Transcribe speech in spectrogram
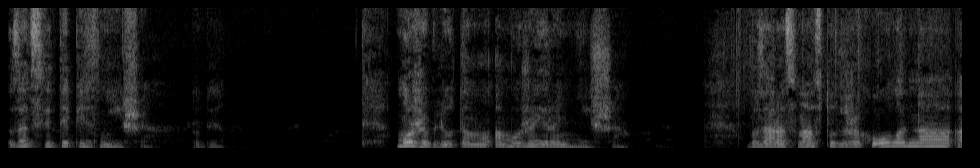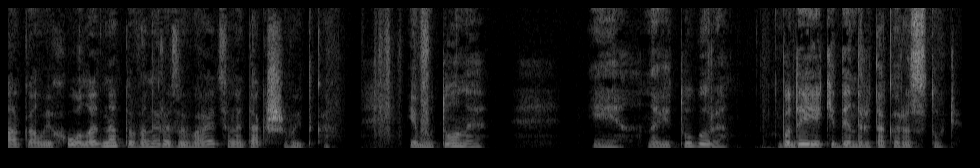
Зацвіте пізніше туди. Може в лютому, а може і раніше. Бо зараз в нас тут вже холодно, а коли холодно, то вони розвиваються не так швидко. І бутони, і нові тубери, бо деякі дендри так і ростуть.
